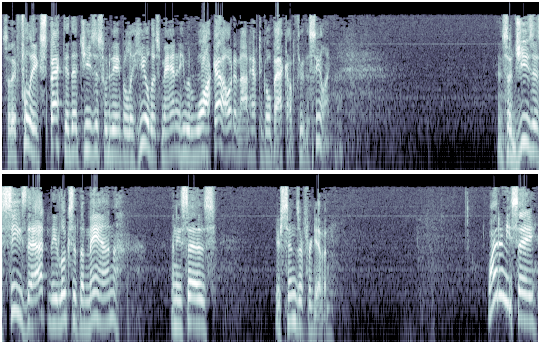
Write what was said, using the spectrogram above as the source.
So they fully expected that Jesus would be able to heal this man and he would walk out and not have to go back up through the ceiling. And so Jesus sees that and he looks at the man and he says, Your sins are forgiven. Why didn't he say,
